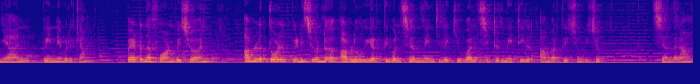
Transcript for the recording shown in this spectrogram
ഞാൻ പിന്നെ വിളിക്കാം. പെട്ടെന്ന് ഫോൺ വെച്ചു അവൻ. അവളെ തോൾ പിടിച്ചുകൊണ്ട് അവളെ ഉയർത്തി വലിച്ച നെഞ്ചിലേക്ക് വലിച്ചിട്ട് നെറ്റിയിൽ അമർത്തി ചുംബിച്ചു. ചന്ദന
